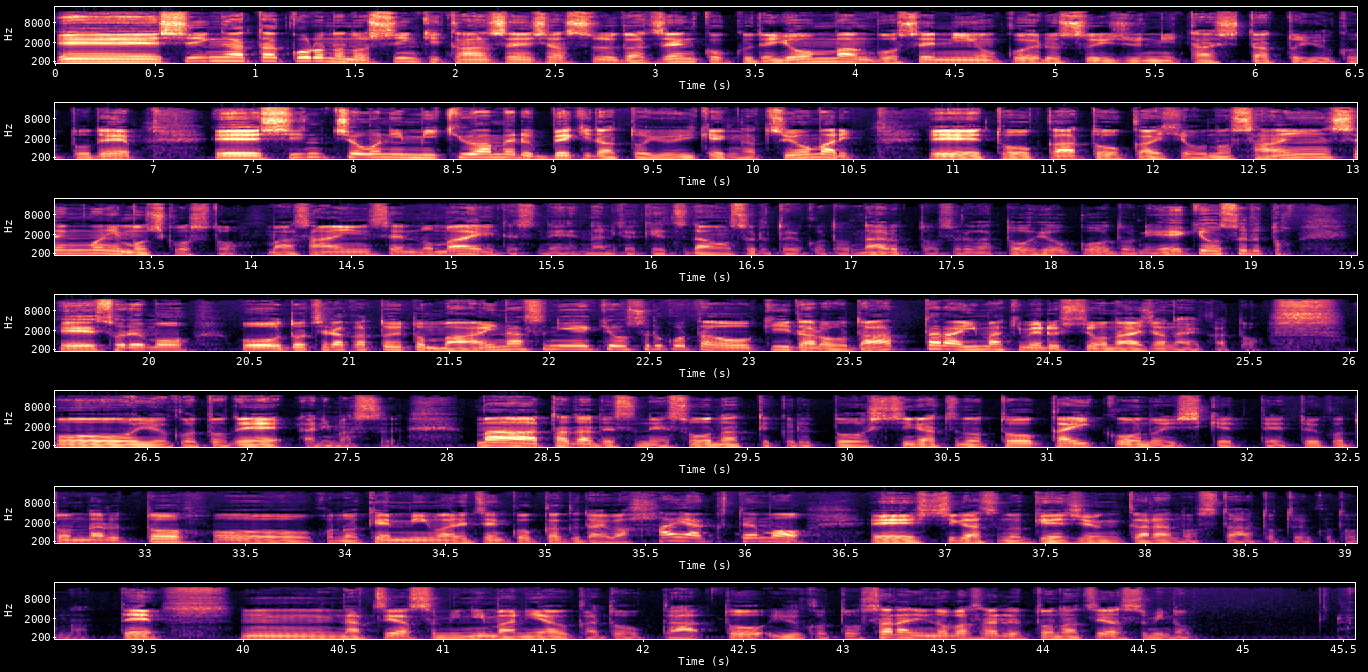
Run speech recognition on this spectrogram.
えー、新型コロナの新規感染者数が全国で4万5千人を超える水準に達したということで、えー、慎重に見極めるべきだという意見が強まり、えー、10日投開票の参院選後に持ち越すと、まあ、参院選の前にですね何か決断をするということになると。それが投票行動に影響すると、えー、それもどちらかというとマイナスに影響することが大きいだろう。だったら今決める必要ないじゃないかと。いうことであります。まあ、ただですねそうなってくると7月の10日以降の意思決定ということになるとこの県民割全国拡大は早くても、えー、7月の下旬からのスタートということになってうん夏休みに間に合うかどうかということさらに伸ばされると夏休みの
